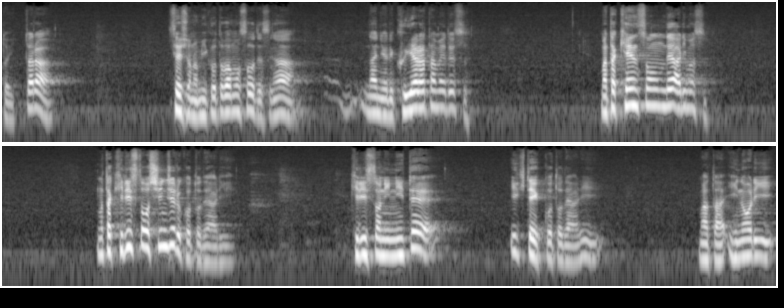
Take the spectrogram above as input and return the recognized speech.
といったら聖書の御言葉もそうですが何より悔い改めです。また謙遜であります。またキリストを信じることでありキリストに似て生きていくことでありまた祈り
